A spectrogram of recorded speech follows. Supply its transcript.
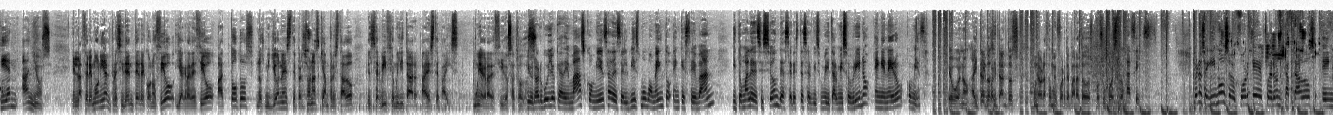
100 años. En la ceremonia, el presidente reconoció y agradeció a todos los millones de personas que han prestado el servicio militar a este país. Muy agradecidos a todos. Y un orgullo que además comienza desde el mismo momento en que se van y toman la decisión de hacer este servicio militar. Mi sobrino en enero comienza. Qué bueno, hay tantos y tantos. Un abrazo muy fuerte para todos, por supuesto. Así es. Bueno, seguimos eh, porque fueron captados en,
